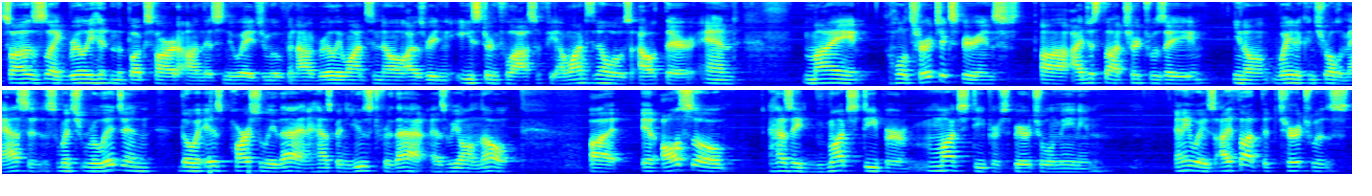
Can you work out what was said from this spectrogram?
so I was like really hitting the books hard on this New Age movement. I really wanted to know. I was reading Eastern philosophy. I wanted to know what was out there, and my whole church experience. Uh, I just thought church was a you know way to control the masses. Which religion, though it is partially that, and it has been used for that, as we all know, uh, it also has a much deeper, much deeper spiritual meaning. Anyways, I thought the church was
